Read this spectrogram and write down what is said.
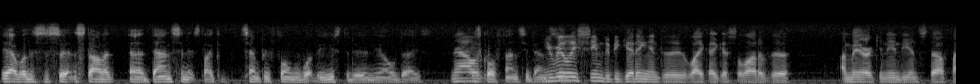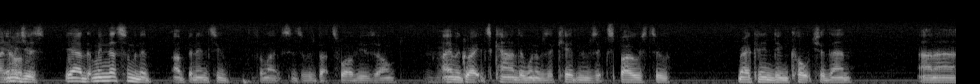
Yeah, well, this is a certain style of uh, dancing. It's like a contemporary form of what they used to do in the old days. Now, It's called fancy dancing. you really seem to be getting into, like, I guess a lot of the American Indian stuff. I know Images. Yeah, I mean, that's something that I've been into for like since I was about 12 years old. Mhm. I immigrated to Canada when I was a kid and was exposed to American Indian culture then. And uh,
